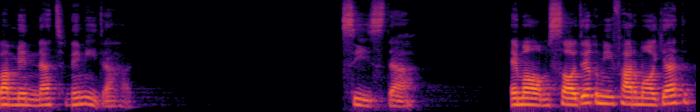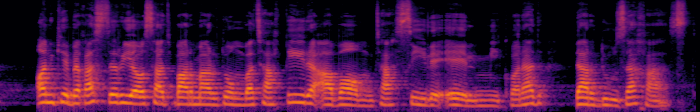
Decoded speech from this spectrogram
و منت نمی دهد سیزده. امام صادق میفرماید آنکه به قصد ریاست بر مردم و تحقیر عوام تحصیل علم می کند در دوزخ است.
